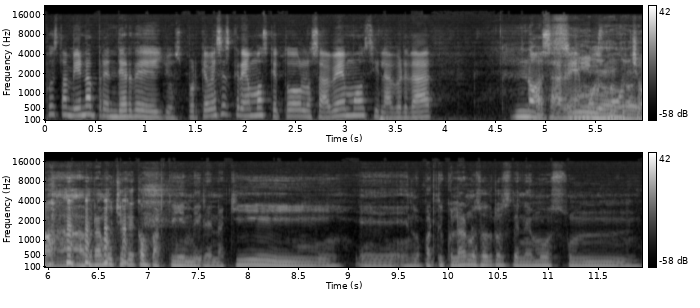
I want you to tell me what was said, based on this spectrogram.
pues también aprender de ellos, porque a veces creemos que todo lo sabemos y la verdad no sabemos mucho. Habrá mucho que compartir. Miren, aquí eh, en lo particular nosotros tenemos un,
